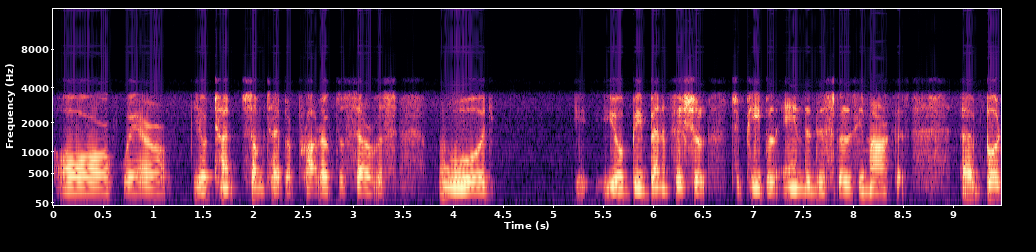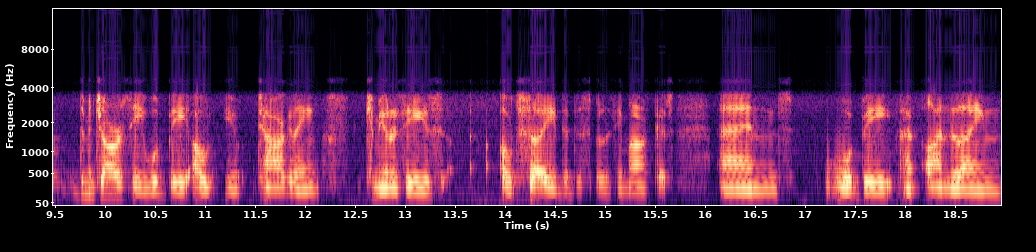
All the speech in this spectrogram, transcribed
or where you know, some type of product or service would you know, be beneficial to people in the disability market. Uh, but the majority would be out, you know, targeting communities outside the disability market and would be kind of online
